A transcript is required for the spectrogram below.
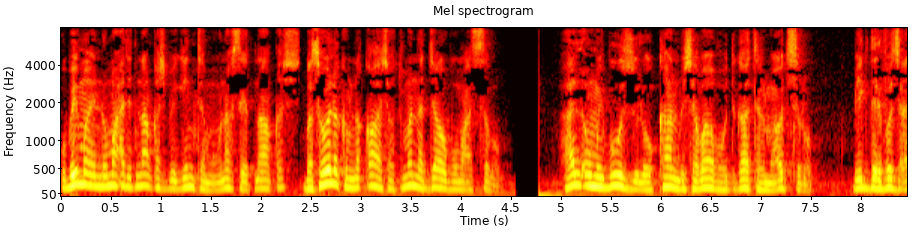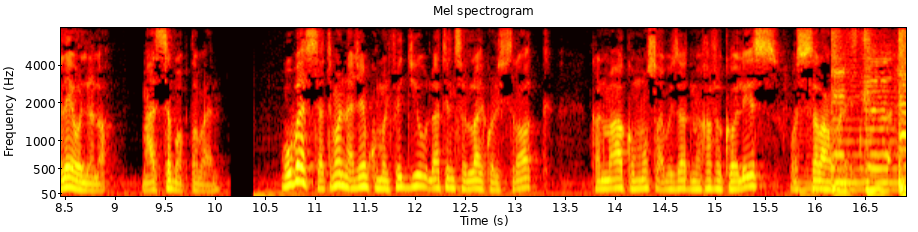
وبما إنه ما حد يتناقش بجنتما ونفسه يتناقش بسوي لكم نقاش وأتمنى تجاوبوا مع السبب. هل اومي بوزو لو كان بشبابه وتقاتل مع اوتسرو بيقدر يفوز عليه ولا لا؟ مع السبب طبعا. وبس أتمنى عجبكم الفيديو لا تنسوا ال like والاشتراك. كان معاكم مصعب وزاد من خلف الكواليس والسلام عليكم.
